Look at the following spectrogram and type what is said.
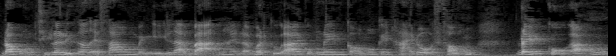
đó cũng chính là lý do tại sao mình nghĩ là bạn hay là bất cứ ai cũng nên có một cái thái độ sống đầy cố gắng,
